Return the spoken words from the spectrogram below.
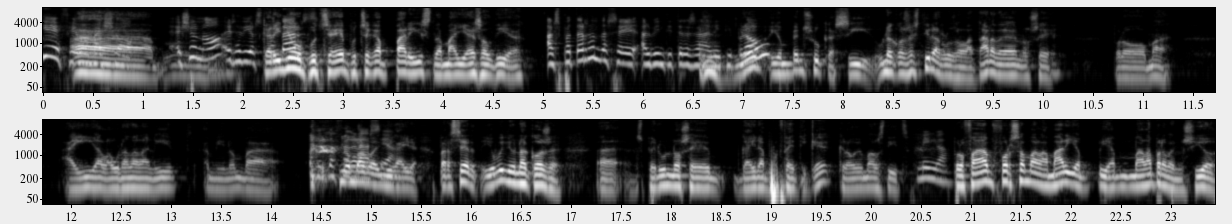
què fem amb Ah, això? Això no? És a dir, els Carinyo, petards... potser, potser que paris demà ja és el dia. Els petards han de ser el 23 a la nit i prou? Jo, jo em penso que sí. Una cosa és tirar-los a la tarda, no sé. Però, home, ahir a la una de la nit a mi no em va, No em va venir gaire. Per cert, jo vull dir una cosa, eh, espero no ser gaire profètic, eh? creuem els dits, Vinga. però fa força mala mar i ha mala prevenció,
